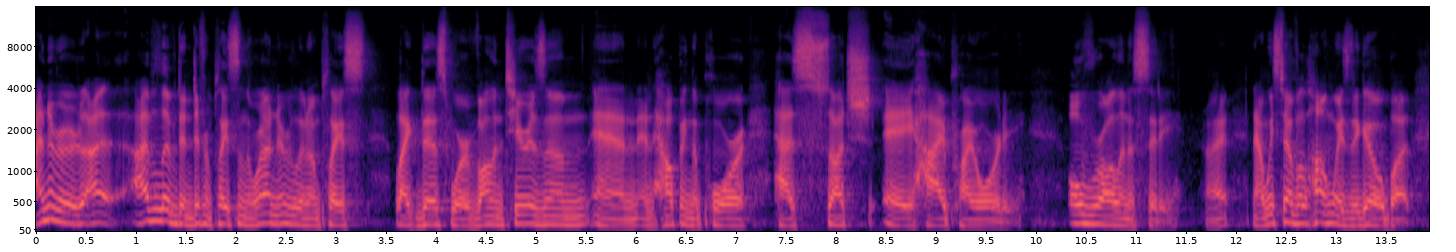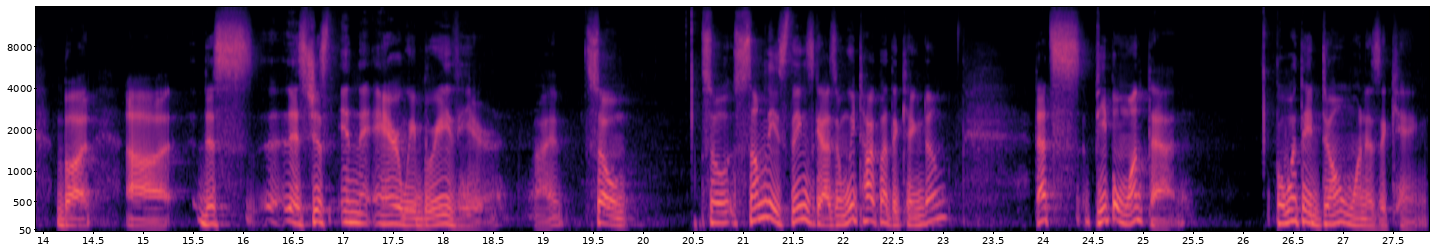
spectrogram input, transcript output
I've never, I, I've lived in different places in the world. I've never lived in a place like this where volunteerism and, and helping the poor has such a high priority overall in a city, right? Now, we still have a long ways to go, but, but uh, this, it's just in the air we breathe here, right? So, so some of these things, guys, when we talk about the kingdom, that's people want that. But what they don't want is a king.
